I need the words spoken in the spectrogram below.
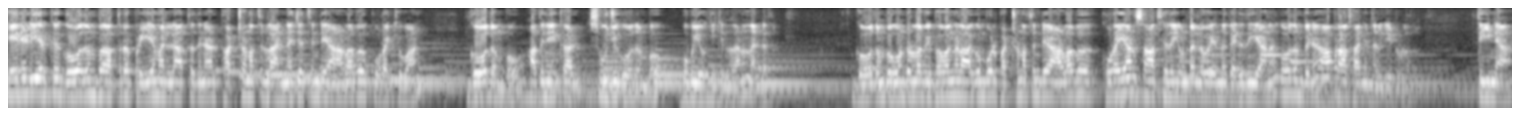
കേരളീയർക്ക് ഗോതമ്പ് അത്ര പ്രിയമല്ലാത്തതിനാൽ ഭക്ഷണത്തിലുള്ള അന്നജത്തിന്റെ അളവ് കുറയ്ക്കുവാൻ ഗോതമ്പോ അതിനേക്കാൾ സൂചി ഗോതമ്പോ ഉപയോഗിക്കുന്നതാണ് നല്ലത്. ഗോതമ്പ് കൊണ്ടുള്ള വിഭവങ്ങളാകുമ്പോൾ ഭക്ഷണത്തിന്റെ അളവ് കുറയാൻ സാധ്യതയുണ്ടല്ലോ എന്ന് കരുതിയാണ് ഗോതമ്പിന് ആ പ്രാധാന്യം നൽകിയിട്ടുള്ളത്. തീന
